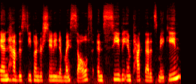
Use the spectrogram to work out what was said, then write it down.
and have this deep understanding of myself and see the impact that it's making.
